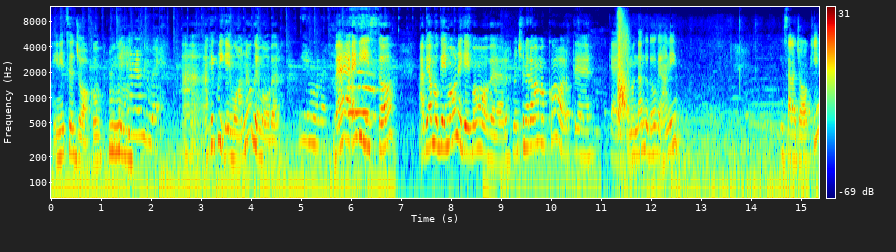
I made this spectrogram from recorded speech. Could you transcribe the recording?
Inizia il gioco. Anche mm. erano due. Ah, anche qui Game On o Game Over? Game Over. Beh, hai visto? Abbiamo game on e game over. Non ce ne eravamo accorte. Ok, stiamo andando dove, Ani? In sala giochi,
